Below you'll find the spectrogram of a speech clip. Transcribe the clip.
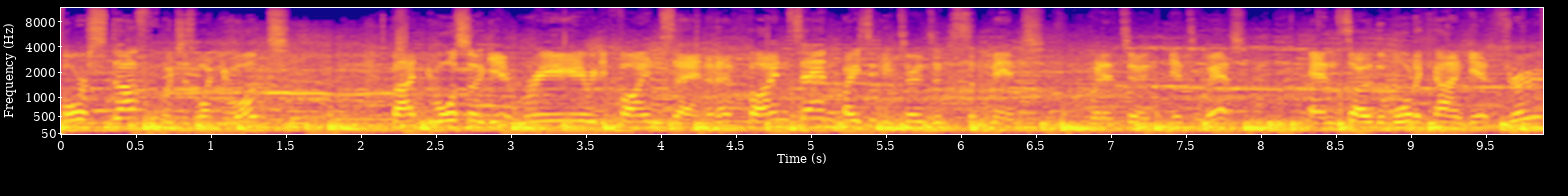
coarse stuff, which is what you want. But you also get really, really fine sand, and that fine sand basically turns into cement when it turns gets wet, and so the water can't get through.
